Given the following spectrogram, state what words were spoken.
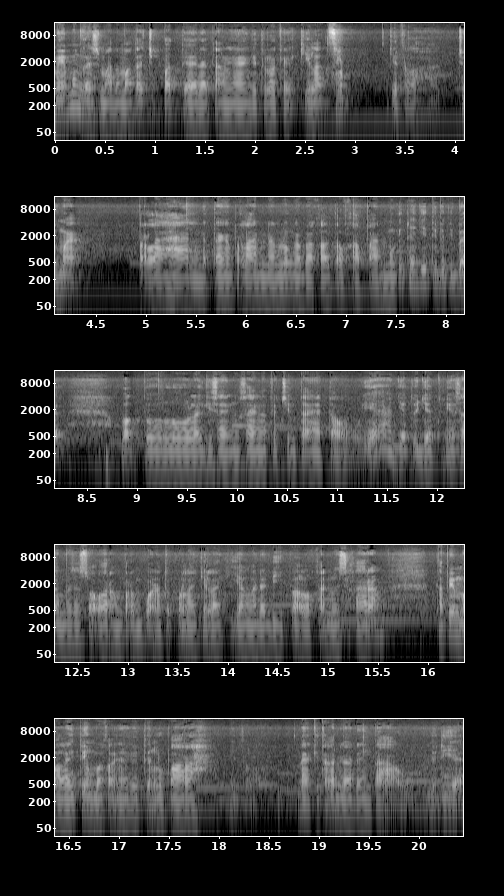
memang nggak semata-mata cepat ya datangnya gitu loh kayak kilat serp gitu loh. Cuma perlahan datangnya perlahan dan lu nggak bakal tahu kapan. Mungkin aja tiba-tiba waktu lu lagi sayang-sayang atau cintanya atau ya jatuh-jatuhnya sama seseorang perempuan ataupun laki-laki yang ada di palokan lu sekarang tapi malah itu yang bakal nyakitin lu parah gitu loh. Nah kita kan nggak ada yang tahu. Jadi ya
